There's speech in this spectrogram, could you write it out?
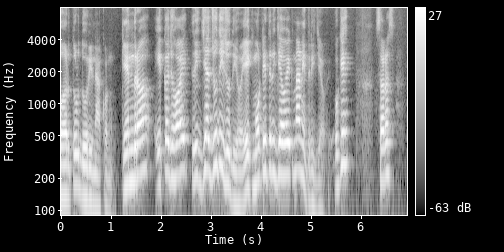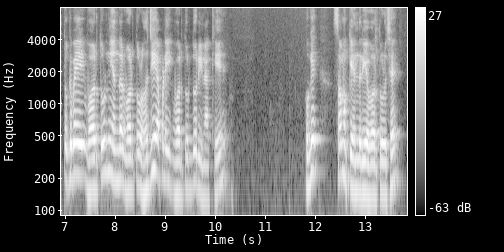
વર્તુળ દોરી નાખવાનું. કેન્દ્ર એક જ હોય, ત્રિજ્યા જુદી જુદી હોય. એક મોટી ત્રિજ્યા હોય, એક નાની ત્રિજ્યા હોય. ઓકે, સરસ. તો કે ભાઈ વર્તુળની અંદર વર્તુળ, હજી આપણે એક વર્તુળ દોરી નાખીએ. ઓકે? સમકેન્દ્રીય વર્તુળ છે.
